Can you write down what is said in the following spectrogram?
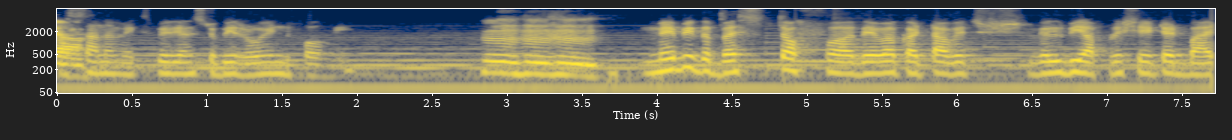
Yeah. prasthanam experience to be ruined for me Hmm, hmm, hmm. maybe the best of uh, devakatta which will be appreciated by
